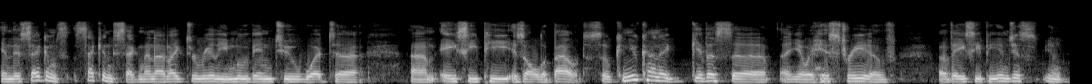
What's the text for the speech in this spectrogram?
in the second second segment, I'd like to really move into what uh, um, ACP is all about. So, can you kind of give us a, a, you know a history of of ACP and just you know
